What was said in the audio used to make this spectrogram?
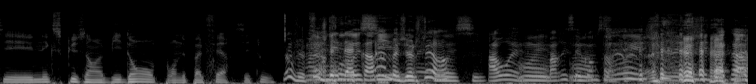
c'est une excuse en bidon pour ne pas le faire, c'est tout. Non, je vais le Ouais, faire. je Mais trouve d'accord. aussi, Ah, mais je vais le je faire, hein. aussi. Ah ouais, Ouais, Marie, c'est ouais. comme ça. Oui, je suis, je suis d'accord.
